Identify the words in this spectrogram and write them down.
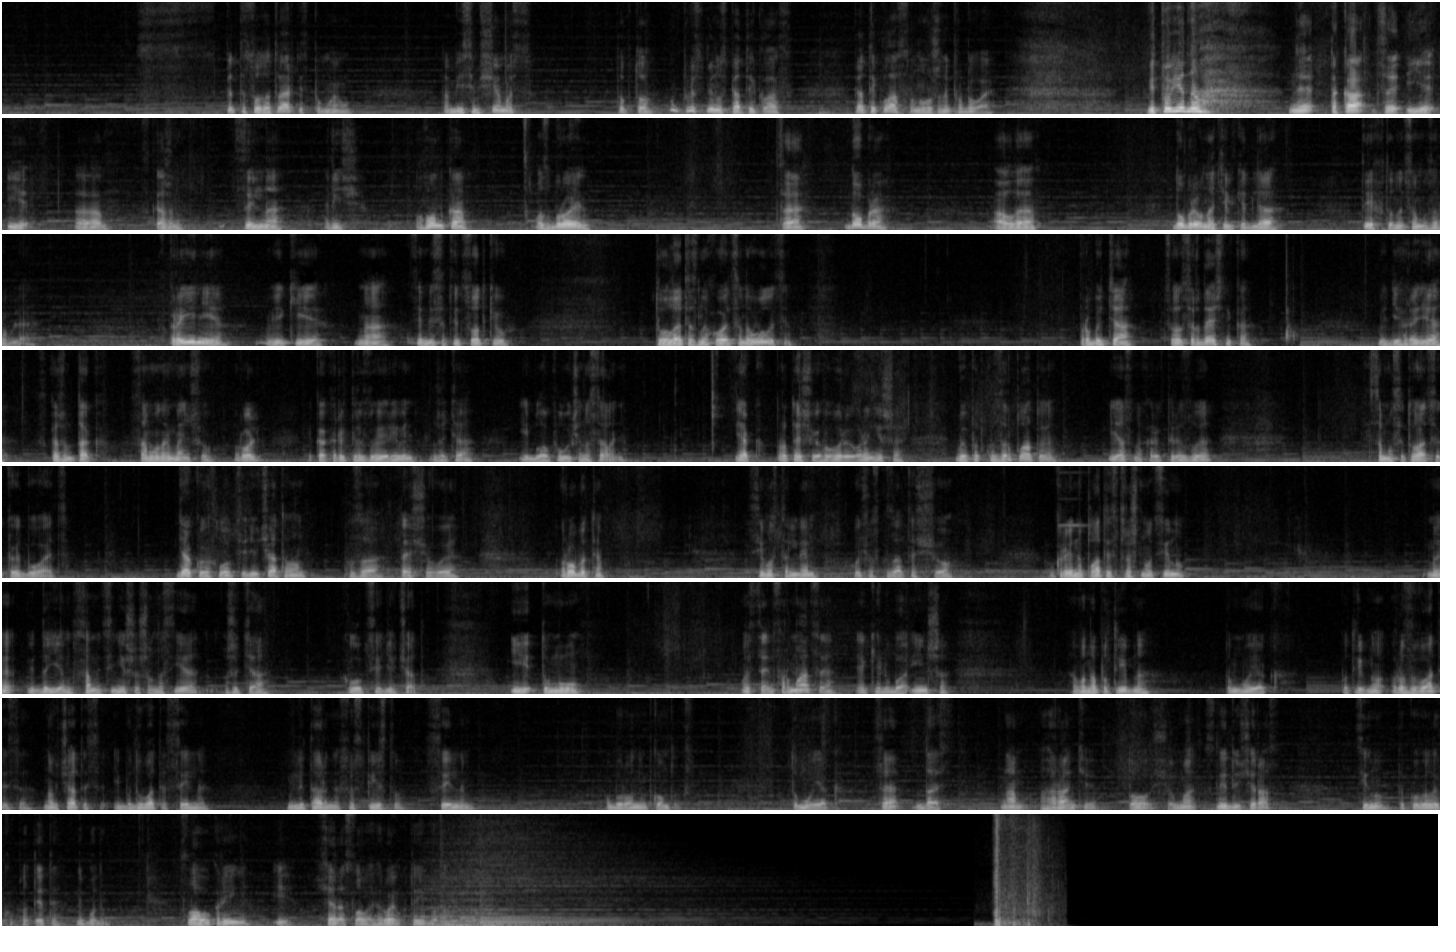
500 твердість, по-моєму, там 8 з чимось. Тобто ну, плюс-мінус 5 клас. П'ятий клас воно вже не пробиває. Відповідно, не така це є і, е, скажімо, сильна річ. Гонка озброєнь це добре, але добре вона тільки для тих, хто на цьому заробляє. В країні, в якій на 70% туалети знаходяться на вулиці, пробиття цього сердечника відіграє, скажімо так, саму найменшу роль, яка характеризує рівень життя і благополуччя населення. Як про те, що я говорив раніше випадку з зарплатою, ясно характеризує саму ситуацію, яка відбувається. Дякую, хлопці і дівчата, вам за те, що ви робите. Всім остальним хочу сказати, що Україна платить страшну ціну. Ми віддаємо саме цінніше, що в нас є життя хлопців і дівчат. І тому ось ця інформація, як і люба інша, вона потрібна, тому як потрібно розвиватися, навчатися і будувати сильне мілітарне суспільство сильним оборонним комплексом. Тому як це дасть нам гарантію того, що ми в слідуючий раз ціну таку велику платити не будемо. Слава Україні і ще раз слава героям, хто її боронить.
